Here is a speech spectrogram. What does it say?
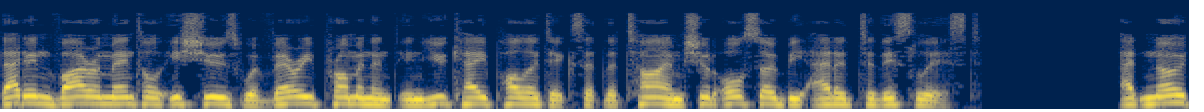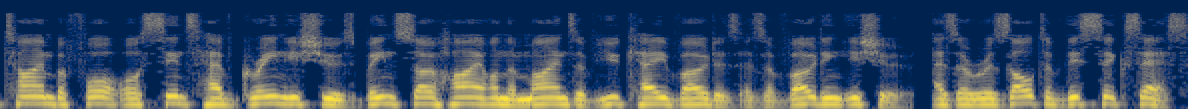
That environmental issues were very prominent in UK politics at the time should also be added to this list. At no time before or since have green issues been so high on the minds of UK voters as a voting issue. As a result of this success,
